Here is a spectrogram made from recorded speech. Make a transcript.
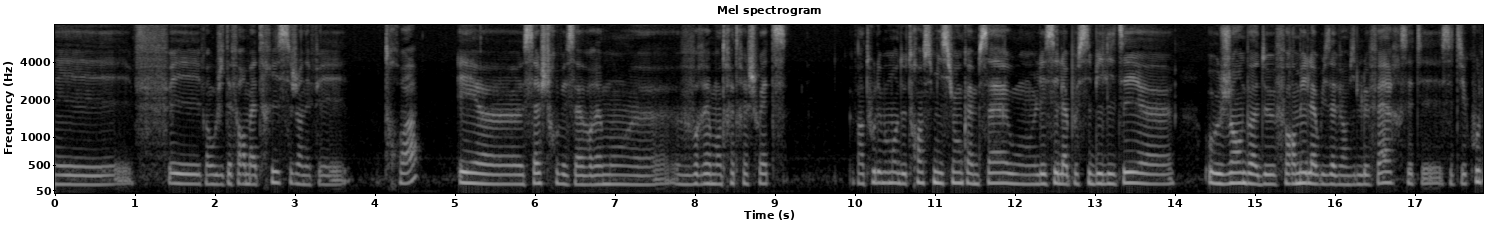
ai fait, enfin où j'étais formatrice, j'en ai fait trois. Et euh, ça, je trouvais ça vraiment, euh, vraiment très très chouette. Enfin, tous les moments de transmission comme ça, où on laissait la possibilité euh, aux gens bah, de former là où ils avaient envie de le faire, c'était, cool.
